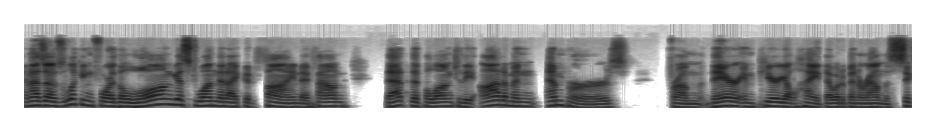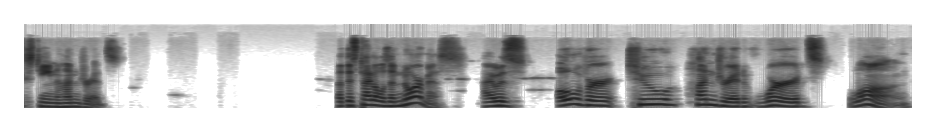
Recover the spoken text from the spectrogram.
And as I was looking for the longest one that I could find, I found that that belonged to the Ottoman emperors from their imperial height. That would have been around the 1600s. But this title was enormous. I was over 200 words long.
